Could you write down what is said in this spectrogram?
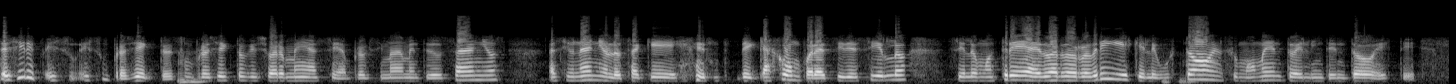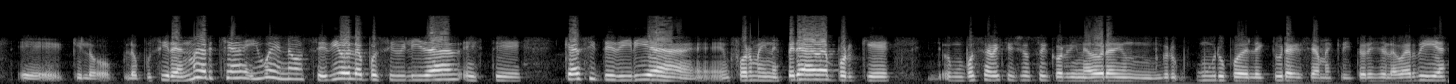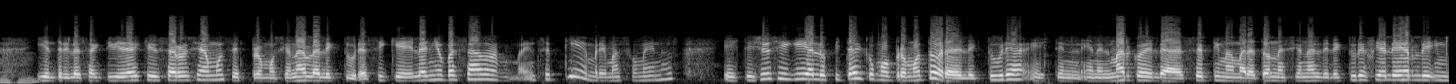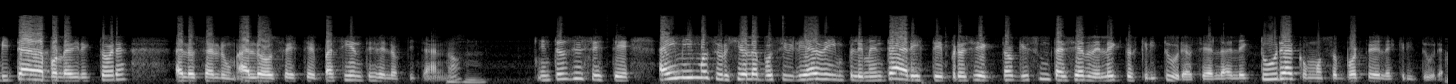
taller es, es, un proyecto, es un proyecto que yo armé hace aproximadamente dos años. Hace un año lo saqué de cajón, por así decirlo. Se lo mostré a Eduardo Rodríguez, que le gustó en su momento. Él intentó este, eh, que lo, lo pusiera en marcha y bueno, se dio la posibilidad, este, casi te diría en forma inesperada, porque vos sabés que yo soy coordinadora de un, grupo un grupo de lectura que se llama Escritores de la Bardía y entre las actividades que desarrollamos es promocionar la lectura. Así que el año pasado, en septiembre más o menos, este, yo llegué al hospital como promotora de lectura este, en, el marco de la séptima Maratón Nacional de Lectura. Fui a leerle, invitada por la directora, a los, a los este, pacientes del hospital, ¿no? Entonces, este, ahí mismo surgió la posibilidad de implementar este proyecto, que es un taller de lectoescritura, o sea, la lectura como soporte de la escritura.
